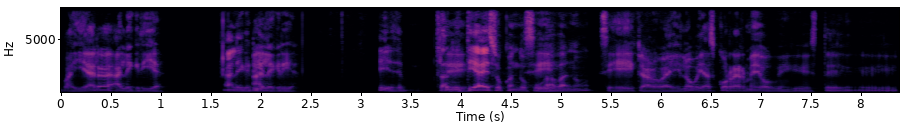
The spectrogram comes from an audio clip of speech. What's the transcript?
Bahía era alegría. Alegría. Alegría. Y se transmitía eso cuando jugaba, ¿no? Sí, claro, ahí lo veías correr medio este,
